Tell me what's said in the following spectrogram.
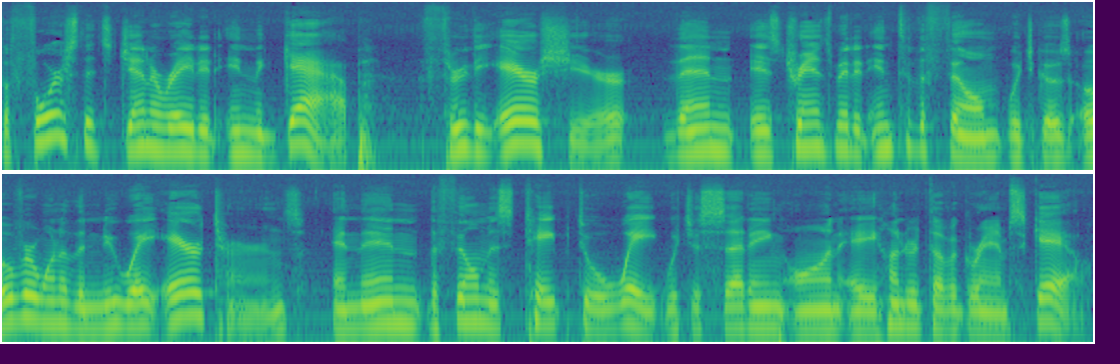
The force that's generated in the gap through the air shear then is transmitted into the film, which goes over one of the new way air turns, and then the film is taped to a weight which is setting on a hundredth of a gram scale.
